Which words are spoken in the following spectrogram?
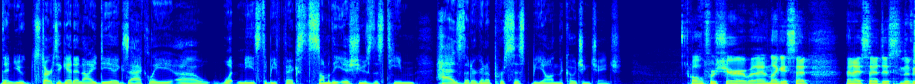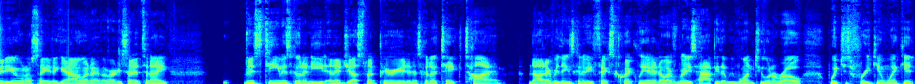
then you start to get an idea exactly uh, what needs to be fixed, some of the issues this team has that are going to persist beyond the coaching change. Oh, for sure. And like I said, and I said this in the video, and I'll say it again now, and I've already said it tonight. This team is going to need an adjustment period, and it's going to take time. Not everything's going to be fixed quickly, and I know everybody's happy that we've won two in a row, which is freaking wicked.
